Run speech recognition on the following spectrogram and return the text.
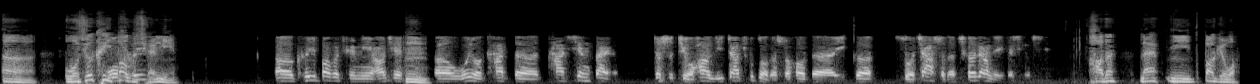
嗯，我觉得可以报个全名。呃，可以报个全名，而且嗯呃，我有他的他现在就是九号离家出走的时候的一个所驾驶的车辆的一个信息。好的，来你报给我。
